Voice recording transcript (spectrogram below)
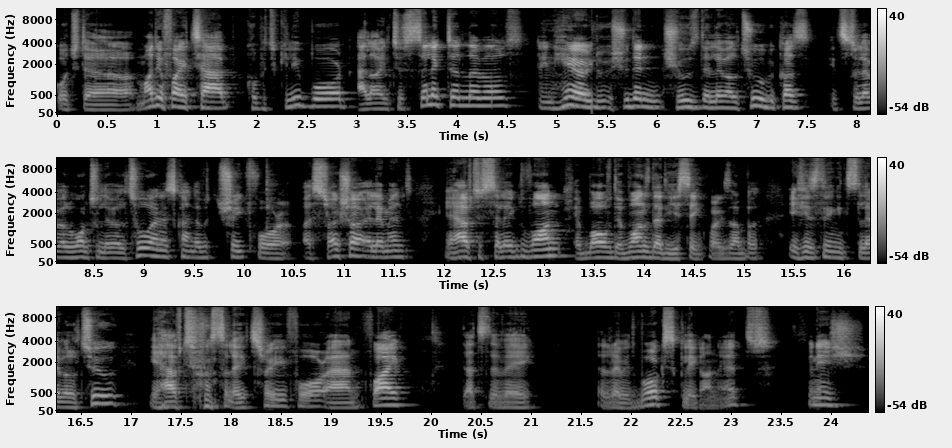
go to the modify tab copy to clipboard align to selected levels. In here you shouldn't choose the level 2 because it's to level 1 to level 2 and it's kind of a trick for a structure element. You have to select one above the ones that you think. For example if you think it's level 2 you have to select 3 4 and 5 that's the way that Revit works. Click on it. Finish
